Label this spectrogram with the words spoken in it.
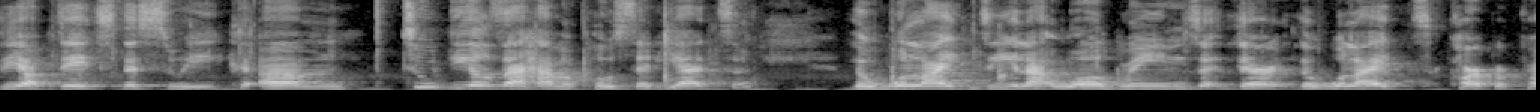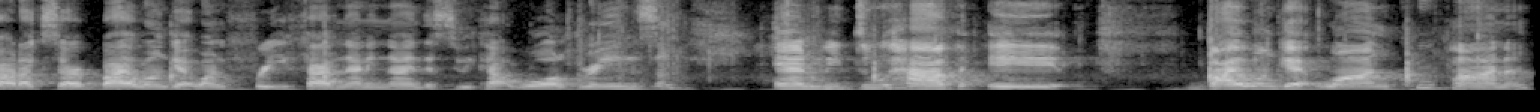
the updates this week. Um, two deals I haven't posted yet the Woolite deal at Walgreens. There, the Woolite carpet products are buy one get one free, five ninety nine this week at Walgreens, and we do have a buy one get one coupon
